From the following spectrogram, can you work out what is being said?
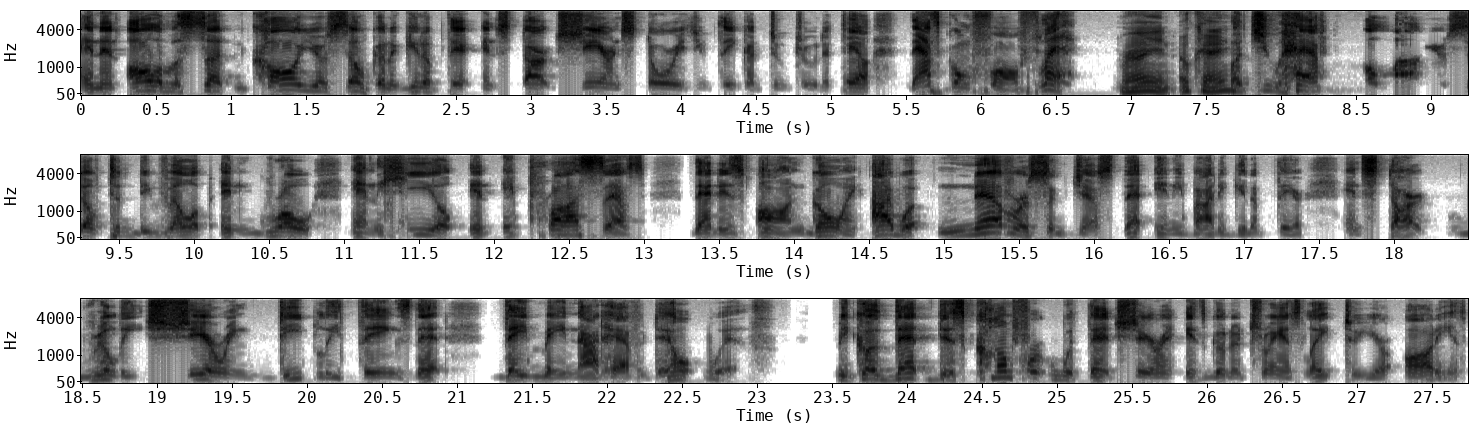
and then all of a sudden call yourself going to get up there and start sharing stories you think are too true to tell. That's going to fall flat. Right. Okay. But you have to allow yourself to develop and grow and heal in a process that is ongoing. I would never suggest that anybody get up there and start really sharing deeply things that they may not have dealt with because that discomfort with that sharing is going to translate to your audience.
